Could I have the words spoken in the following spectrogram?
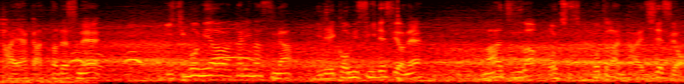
早かったですね。意気込みは分かりますが入れ込みすぎですよね。まずは落ち着くことが大事ですよ。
